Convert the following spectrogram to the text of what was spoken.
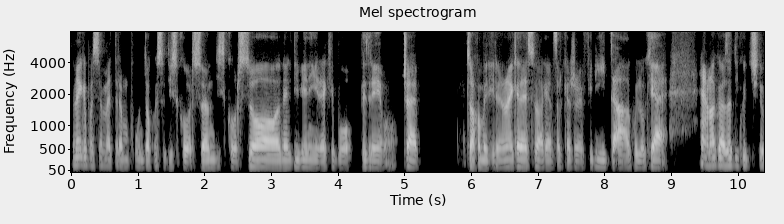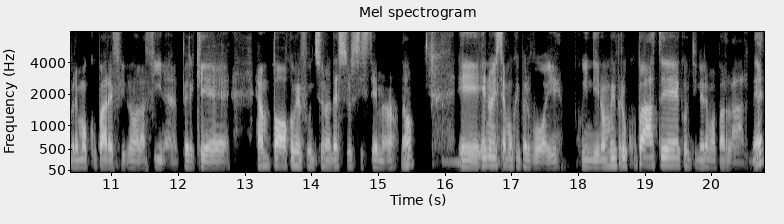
non è che possiamo mettere un punto a questo discorso, è un discorso nel divenire che boh, vedremo, cioè so come dire, non è che adesso la cancel culture è finita, quello che è, è una cosa di cui ci dovremmo occupare fino alla fine, perché è un po' come funziona adesso il sistema, no? E, e noi siamo qui per voi, quindi non vi preoccupate, continueremo a parlarne.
